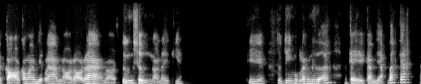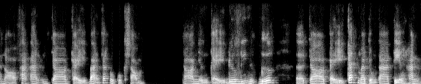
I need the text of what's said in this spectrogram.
uh, có công an việc làm nó rõ ràng nó tương xứng nó này kia. Thì tôi tin một lần nữa cái cảm giác bất chắc nó phát ảnh cho cái bản chất của cuộc sống cho những cái đường đi nước bước uh, cho cái cách mà chúng ta tiến hành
